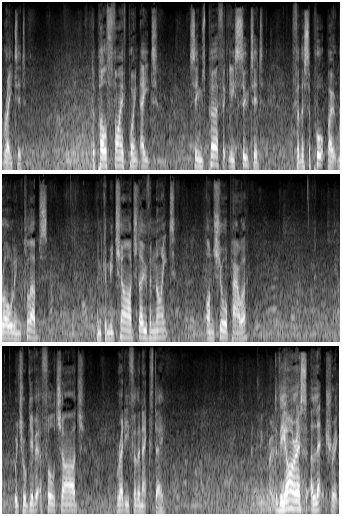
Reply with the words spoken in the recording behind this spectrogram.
rated. The Pulse 5.8 seems perfectly suited for the support boat role in clubs and can be charged overnight on shore power, which will give it a full charge ready for the next day. The RS Electric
